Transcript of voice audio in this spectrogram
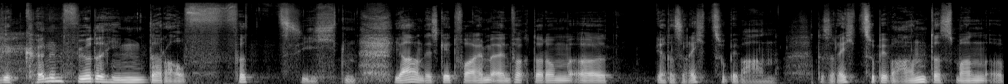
Wir können für dahin darauf verzichten. Ja, und es geht vor allem einfach darum, äh, Ja, das Recht zu bewahren. Das Recht zu bewahren, dass man äh,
